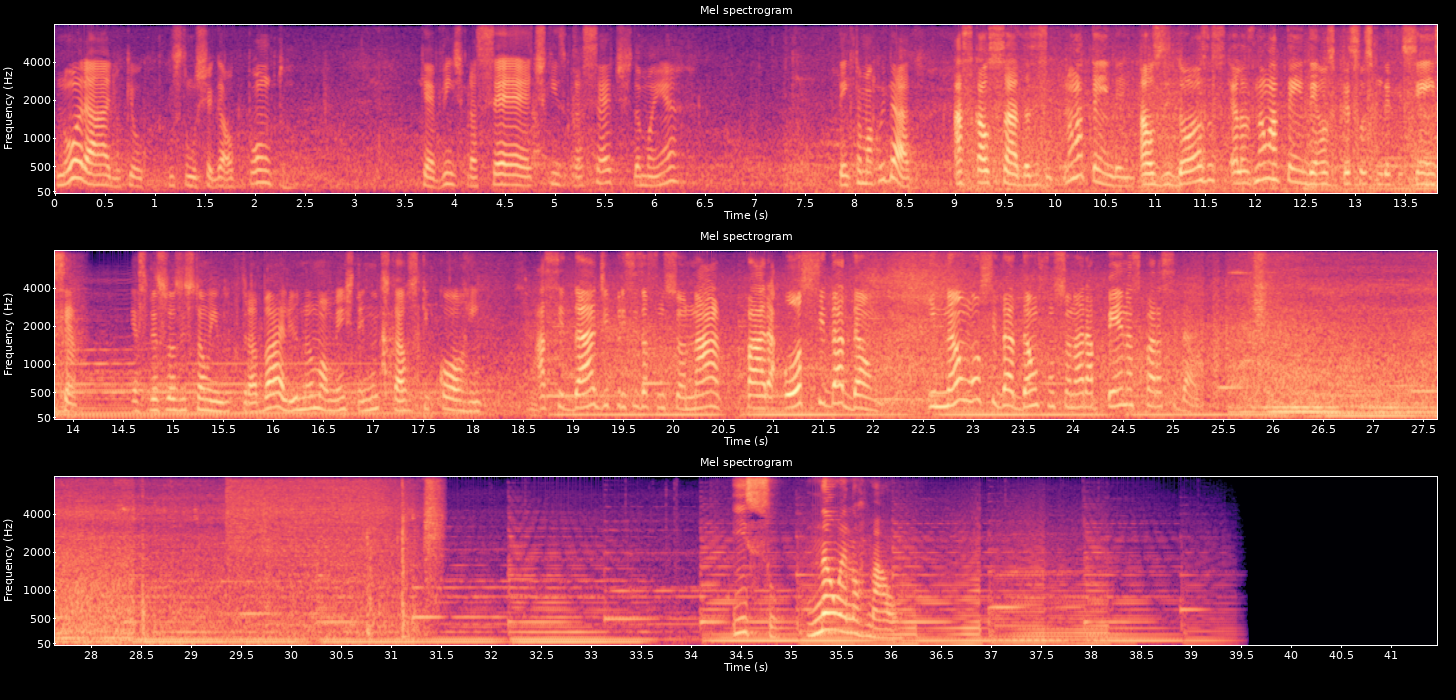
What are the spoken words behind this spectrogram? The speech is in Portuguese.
No horário que eu costumo chegar ao ponto, que é 20 para 7, 15 para 7 da manhã, tem que tomar cuidado. As calçadas não atendem aos idosos, elas não atendem às pessoas com deficiência. As pessoas estão indo para o trabalho e normalmente tem muitos carros que correm. A cidade precisa funcionar para o cidadão e não o cidadão funcionar apenas para a cidade. Isso não é normal.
